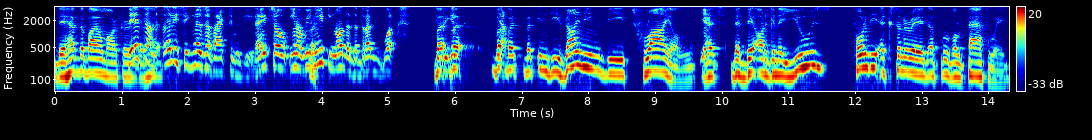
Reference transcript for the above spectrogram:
they have the biomarker based on have... the early signals of activity right so you know we right. need to know that the drug works but but but, yeah. but but in designing the trial yes. that, that they are going to use for the accelerated approval pathway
